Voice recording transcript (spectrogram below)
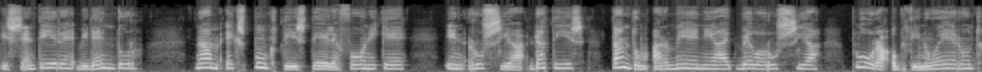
dissentire videntur, nam ex punctis telefonike in Russia datis tantum Armenia et Belorussia plura obtinuerunt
